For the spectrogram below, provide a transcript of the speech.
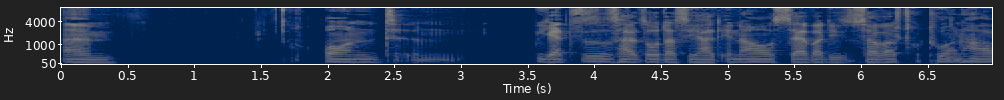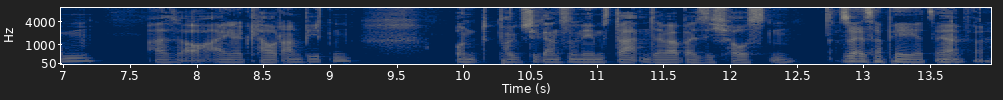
Ähm, und ähm, jetzt ist es halt so, dass sie halt in-house selber die Serverstrukturen haben, also auch eigene Cloud anbieten und praktisch die ganzen Unternehmensdaten selber bei sich hosten. Also SAP jetzt in ja, dem Fall.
